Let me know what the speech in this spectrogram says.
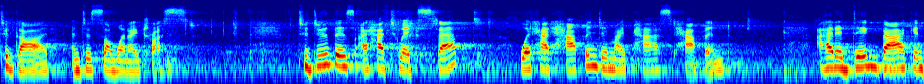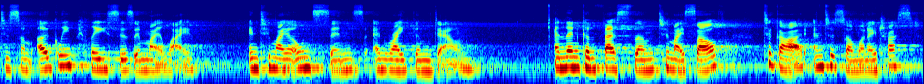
to God, and to someone I trust. To do this, I had to accept what had happened in my past happened. I had to dig back into some ugly places in my life, into my own sins, and write them down, and then confess them to myself, to God, and to someone I trust.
